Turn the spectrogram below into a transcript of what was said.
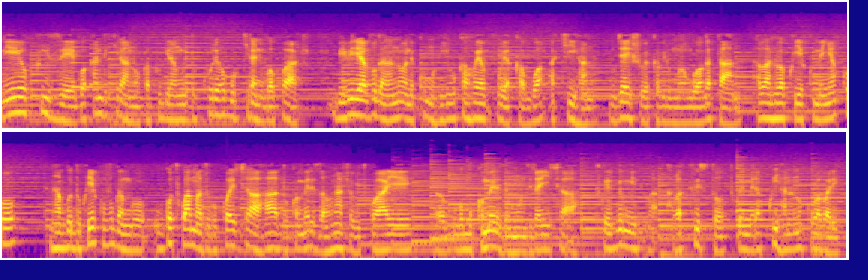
Niyo yo kwizerwa kandi ikiranuka kugira ngo idukureho gukiranirwa kwacu. Bibiri avuga nanone ko umuntu yibuka aho yavuye akagwa akihana. Mu byahishuwe kabiri umurongo wa gatanu. Abantu bakwiye kumenya ko ntabwo dukwiye kuvuga ngo ubwo twamaze gukora icyaha dukomereze aho ntacyo bitwaye ngo mukomereze mu nzira y'icyaha. Twebwe abakirisito twemera kwihana no kubabarika.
